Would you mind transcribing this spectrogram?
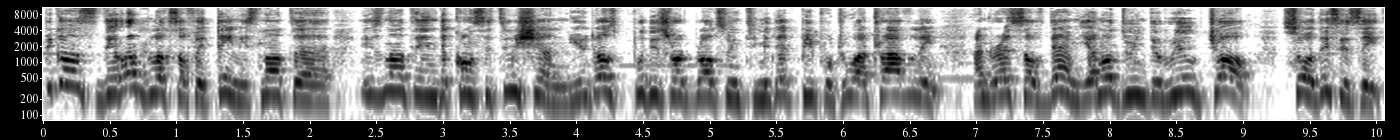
Because the roadblocks of a thing is not uh, is not in the constitution. You just put these roadblocks to intimidate people who are traveling and the rest of them you're not doing the real job. So this is it.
